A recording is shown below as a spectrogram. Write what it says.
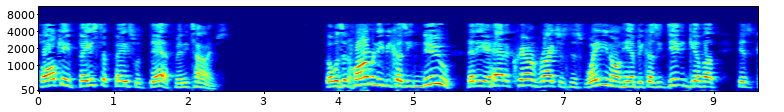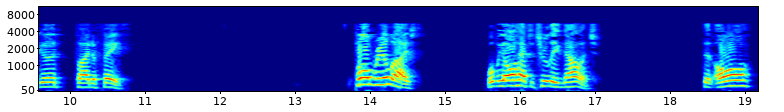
Paul came face to face with death many times. But was it harmony because he knew that he had a crown of righteousness waiting on him because he didn't give up his good fight of faith? Paul realized what we all have to truly acknowledge. That all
